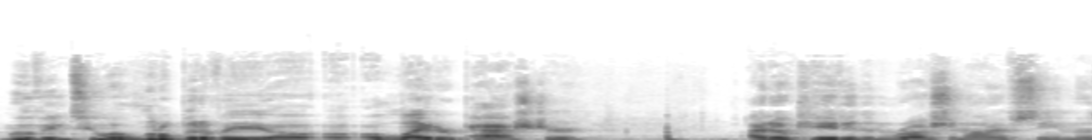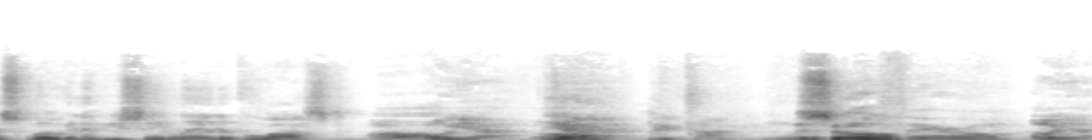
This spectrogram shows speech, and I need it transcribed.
moving to a little bit of a a, a lighter pasture, I know Kayden and Rush and I have seen this. Logan, have you seen Land of the Lost? Oh, oh yeah. Oh Yeah. yeah. Big time. With So- Will Ferrell. Oh yeah.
